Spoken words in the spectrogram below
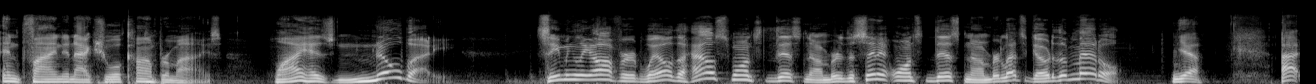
and find an actual compromise. Why has nobody seemingly offered, well, the House wants this number, the Senate wants this number, let's go to the middle. Yeah. I,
